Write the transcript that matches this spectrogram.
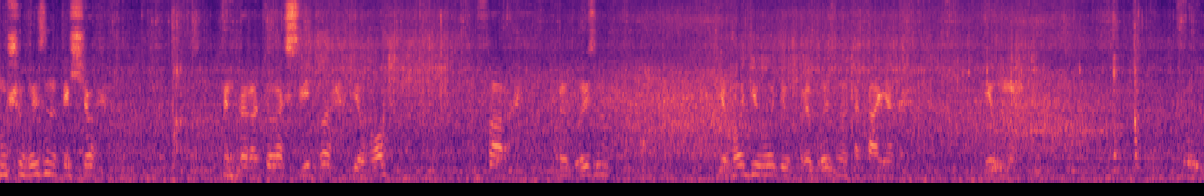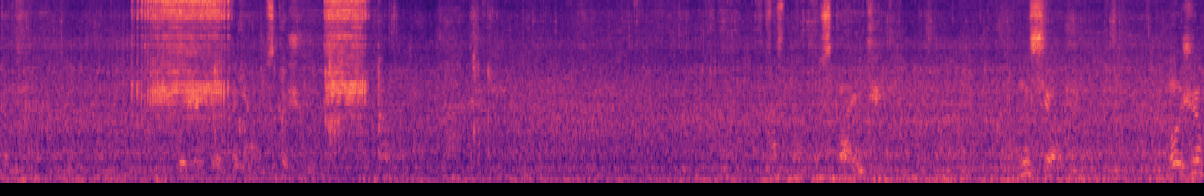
мушу визнати, що температура світла його фар приблизно, його діодів приблизно така, як і в мене. Круто. Дуже круто, я вам скажу. Нас пропускають. Ну що, можу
